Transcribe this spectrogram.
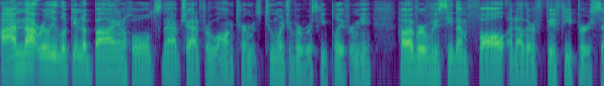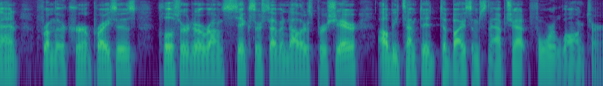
I'm not really looking to buy and hold Snapchat for long term. It's too much of a risky play for me. However, if we see them fall another 50% from their current prices, closer to around six or seven dollars per share, I'll be tempted to buy some Snapchat for long term.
